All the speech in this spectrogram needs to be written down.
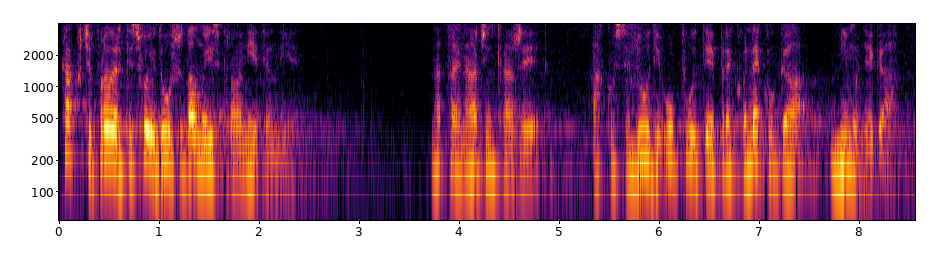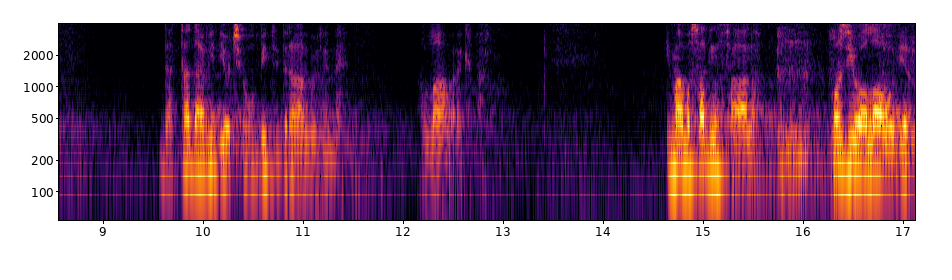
kako će provjeriti svoju dušu, da li mu je isprava, nijet ili nije? Na taj način, kaže, ako se ljudi upute preko nekoga mimo njega, da tada vidi će mu biti drago ili ne. Allahu ekbar. Imamo sad insana, poziva Allah u vjeru.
